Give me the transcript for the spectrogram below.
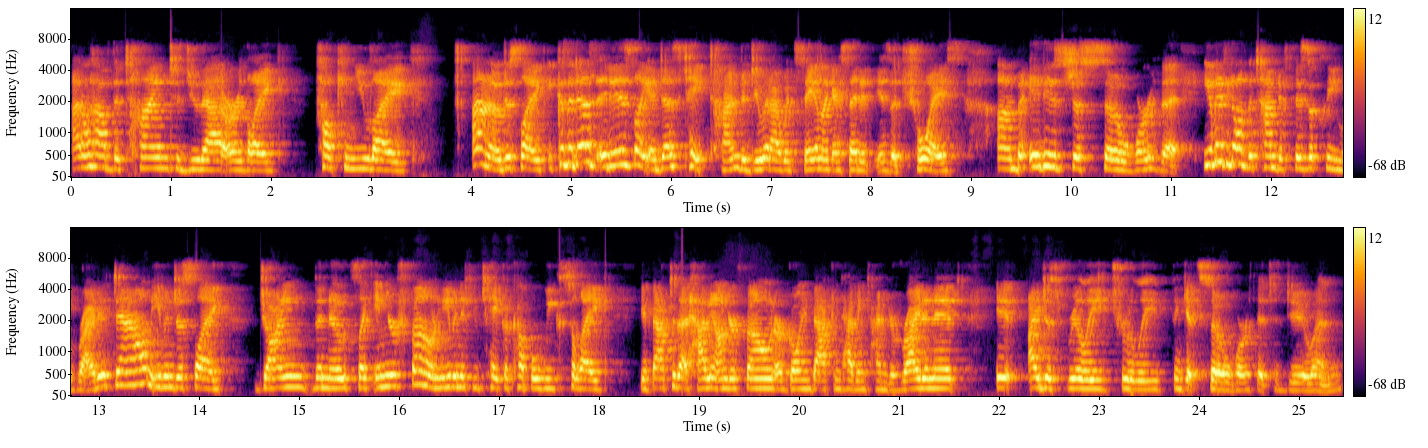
i don't have the time to do that or like how can you like i don't know just like because it does it is like it does take time to do it i would say and like i said it is a choice um, but it is just so worth it. Even if you don't have the time to physically write it down even just like jotting the notes like in your phone even if you take a couple weeks to like get back to that having on your phone or going back and having time to write in it it i just really truly think it's so worth it to do and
